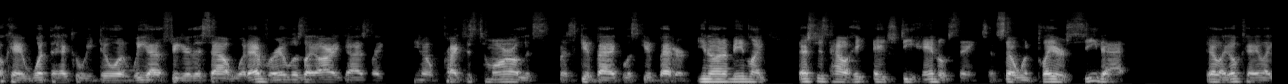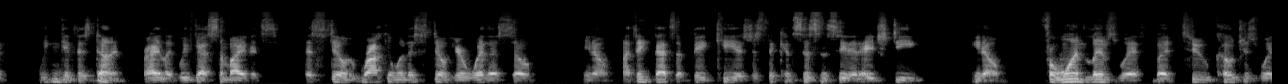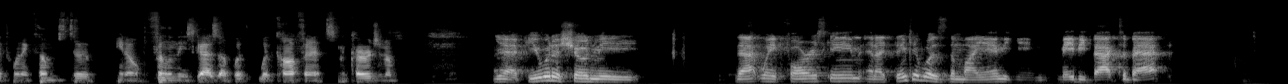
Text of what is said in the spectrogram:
okay, what the heck are we doing? We got to figure this out. Whatever. It was like, all right, guys, like you know, practice tomorrow. Let's let's get back. Let's get better. You know what I mean? Like that's just how HD handles things. And so when players see that, they're like, okay, like we can get this done, right? Like we've got somebody that's that's still rocking with us, still here with us. So, you know, I think that's a big key is just the consistency that HD, you know, for one lives with, but two coaches with when it comes to you know filling these guys up with with confidence and encouraging them. Yeah, if you would have showed me that Wake Forest game, and I think it was the Miami game, maybe back to back,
